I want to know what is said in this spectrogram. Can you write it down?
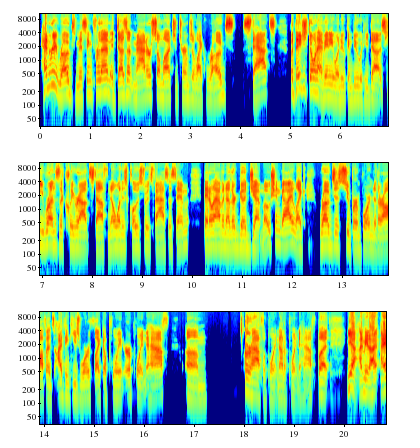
Henry Ruggs missing for them. It doesn't matter so much in terms of like Ruggs stats, but they just don't have anyone who can do what he does. He runs the clear out stuff. No one is close to as fast as him. They don't have another good jet motion guy. Like Ruggs is super important to their offense. I think he's worth like a point or a point and a half. Um, or half a point, not a point and a half. But yeah, I mean, I, I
